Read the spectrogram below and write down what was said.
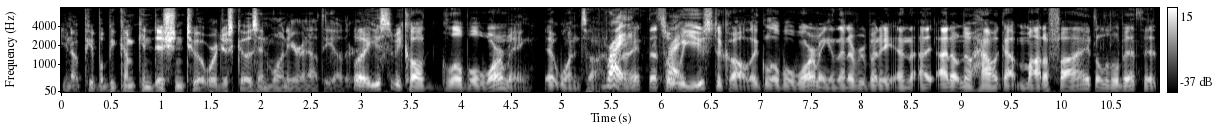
you know, people become conditioned to it where it just goes in one ear and out the other. Well, it used to be called global warming at one time, Right, right? That's what we used to call it, global warming. And then everybody, and I, I don't know how it got modified a little bit that,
